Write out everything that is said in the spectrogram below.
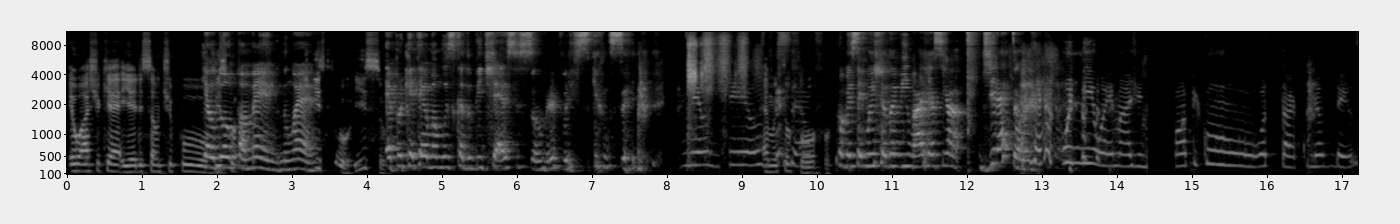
Eu acho que é. E eles são tipo. Que é o do bisco- Ampaman, não é? Isso, isso. É porque tem uma música do BTS sobre, é por isso que eu não sei. Meu Deus É muito céu. fofo. Comecei manchando a minha imagem assim, ó, diretão. Uniu a imagem do pop com o otaku, meu Deus.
